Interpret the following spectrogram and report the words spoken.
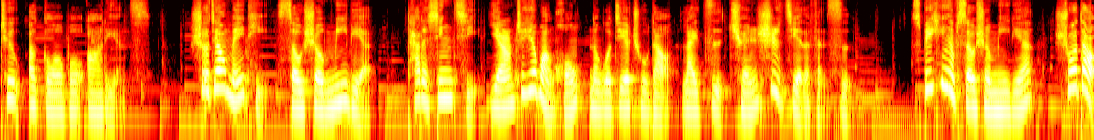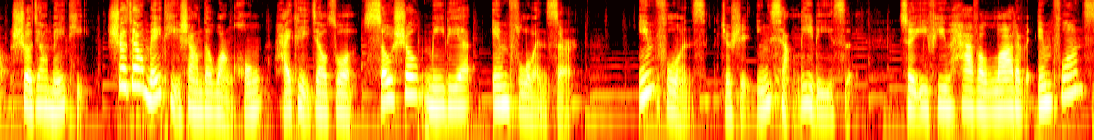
to a global audience。社交媒体 social media 它的兴起也让这些网红能够接触到来自全世界的粉丝。Speaking of social media，说到社交媒体，社交媒体上的网红还可以叫做 social media influencer。Influence 就是影响力的意思。So if you have a lot of influence,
